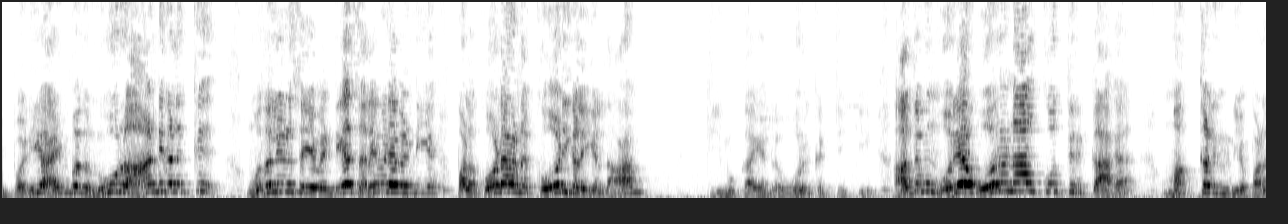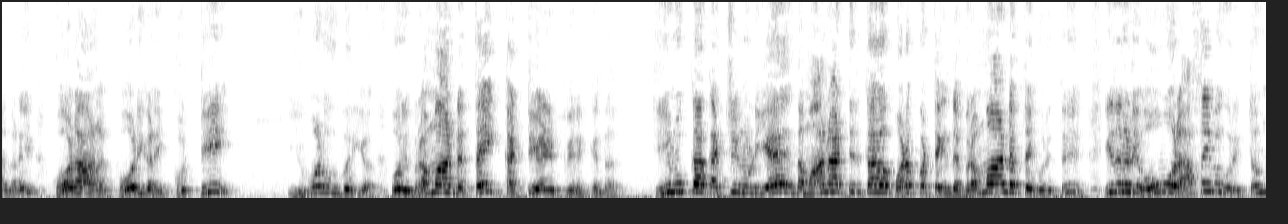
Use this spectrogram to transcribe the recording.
இப்படி ஐம்பது நூறு ஆண்டுகளுக்கு முதலீடு செய்ய வேண்டிய செலவிட வேண்டிய பல கோடான கோடிகளை எல்லாம் திமுக என்ற ஒரு கட்சிக்கு அதுவும் ஒரே ஒரு நாள் கூத்திற்காக மக்களினுடைய பணங்களை கோடான கோடிகளை கொட்டி இவ்வளவு பெரிய ஒரு பிரம்மாண்டத்தை கட்டி எழுப்பி இருக்கின்றது திமுக கட்சியினுடைய இந்த மாநாட்டிற்காக போடப்பட்ட இந்த பிரம்மாண்டத்தை குறித்து இதனுடைய ஒவ்வொரு அசைவு குறித்தும்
